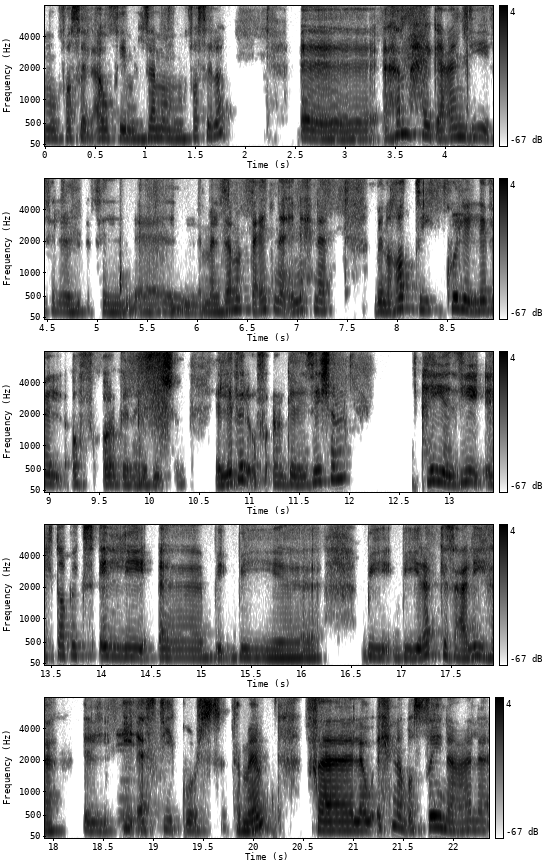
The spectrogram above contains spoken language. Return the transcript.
منفصل أو في ملزمة منفصلة. أهم حاجة عندي في في ال- الملزمة بتاعتنا إن إحنا بنغطي كل ال level of organization ال level of organization هي دي ال topics اللي آه، بي بي بي بيركز عليها ال EST course تمام؟ فلو إحنا بصينا على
